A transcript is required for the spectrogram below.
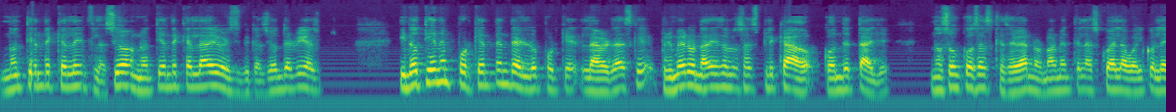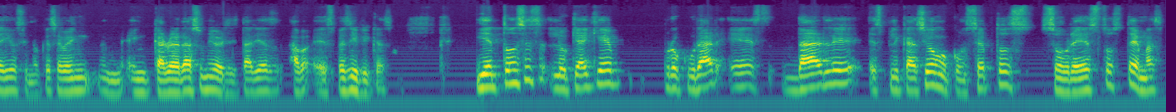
no entiende qué es la inflación, no entiende qué es la diversificación de riesgos. Y no tienen por qué entenderlo porque la verdad es que primero nadie se los ha explicado con detalle no son cosas que se vean normalmente en la escuela o el colegio, sino que se ven en, carreras universitarias específicas. Y entonces lo que hay que procurar es darle explicación o conceptos sobre estos temas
